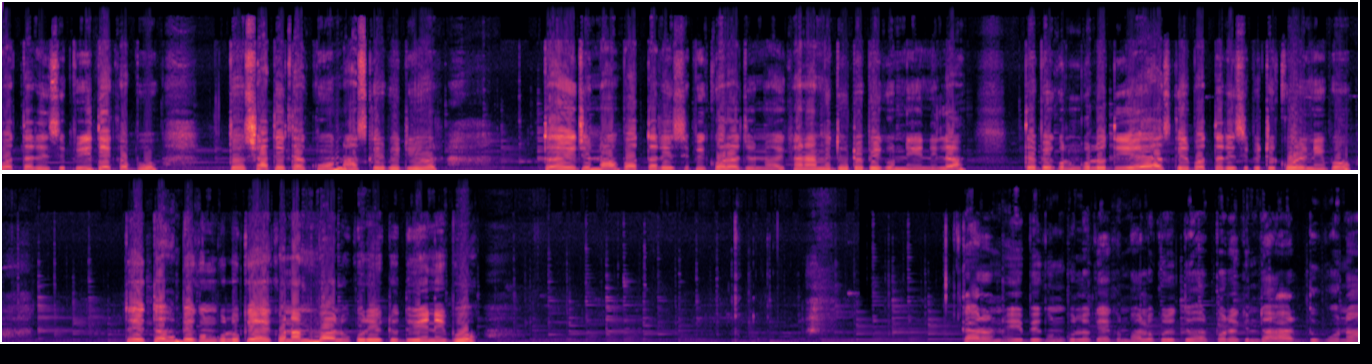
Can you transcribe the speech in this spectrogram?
ভর্তার রেসিপি দেখাবো। তো সাথে থাকুন আজকের ভিডিওর। তো এই জন্য ভর্তার রেসিপি করার জন্য এখানে আমি দুটো বেগুন নিয়ে নিলাম। তো বেগুনগুলো দিয়ে আজকের ভর্তা রেসিপিটা করে নিব। তো এই তো, বেগুনগুলোকে এখন আমি ভালো করে একটু ধুয়ে নেব। কারণ এই বেগুনগুলোকে এখন ভালো করে ধোয়ার পরে কিন্তু আর ধুবো না।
